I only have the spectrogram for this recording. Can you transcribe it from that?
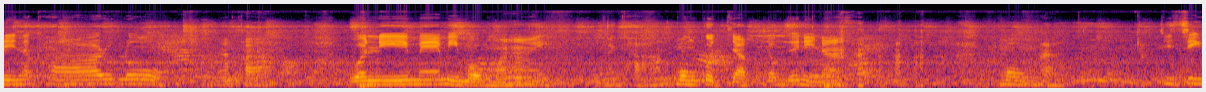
ดีนะคะลูกๆนะคะ วันนี้แม่มีมงมาให้นะคะ มงกุฎจากดรนีนะมงค่ะ จริง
